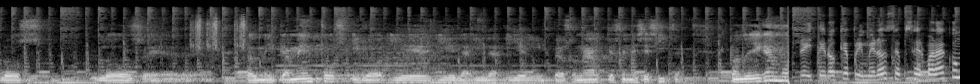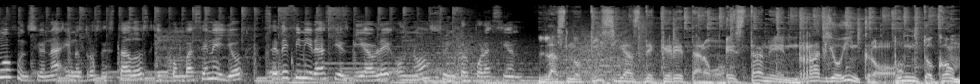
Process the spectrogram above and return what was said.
los los, eh, los medicamentos y, lo, y, y, el personal que se necesita. Cuando llegamos... Reiteró que primero se observará cómo funciona en otros estados y con base en ello se definirá si es viable o no su incorporación. Las noticias de Querétaro están en radioincro.com.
